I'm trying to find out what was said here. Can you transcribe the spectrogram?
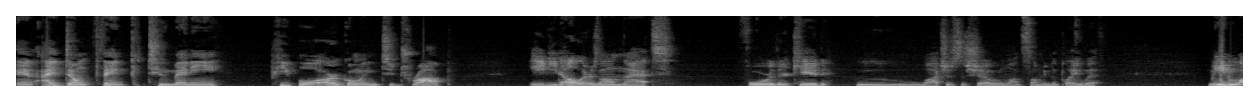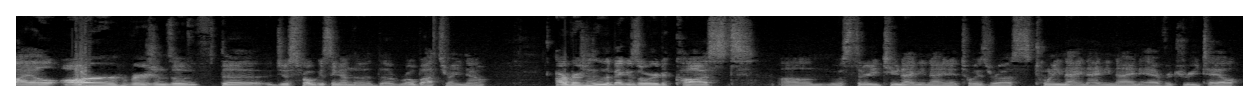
And I don't think too many people are going to drop $80 on that for their kid who watches the show and wants something to play with. Meanwhile, our versions of the just focusing on the, the robots right now, our version of the Megazord cost um, it was thirty two ninety nine at Toys R Us, twenty nine ninety nine average retail,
